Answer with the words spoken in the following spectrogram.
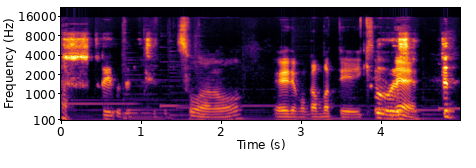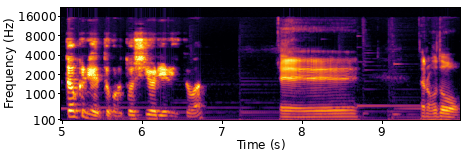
そういうことについて。そうなの？えーでも頑張って生きてそうるね特に、えっと、この年寄りの人は？えー、なるほど。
